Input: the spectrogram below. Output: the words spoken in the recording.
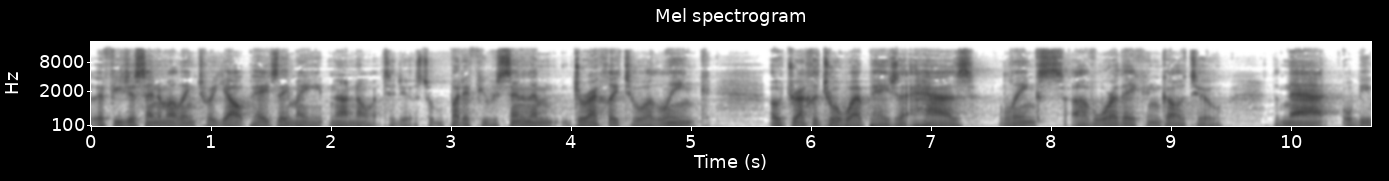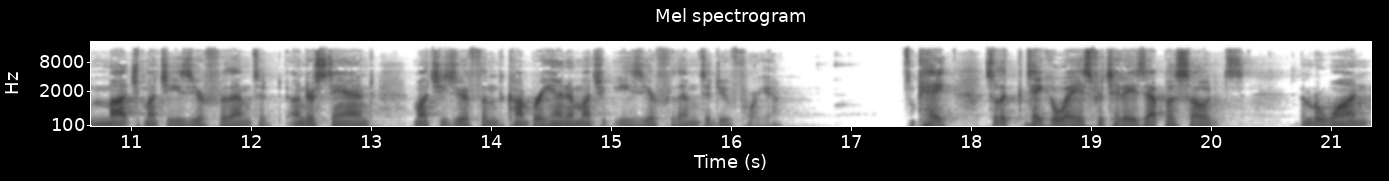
If you just send them a link to a Yelp page, they may not know what to do. So, but if you send them directly to a link, or directly to a web page that has links of where they can go to, then that will be much, much easier for them to understand, much easier for them to comprehend, and much easier for them to do for you. Okay, so the takeaways for today's episodes. Number one,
